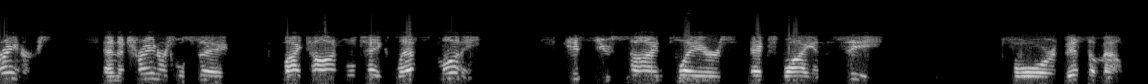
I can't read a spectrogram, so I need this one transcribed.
trainers, and the trainers will say, Maitan will take less money if you sign players X, Y, and Z for this amount.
